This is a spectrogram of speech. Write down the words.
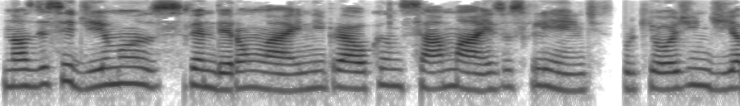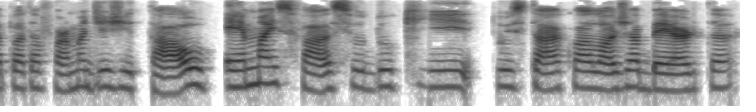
Nós decidimos vender online para alcançar mais os clientes, porque hoje em dia a plataforma digital é mais fácil do que tu estar com a loja aberta.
